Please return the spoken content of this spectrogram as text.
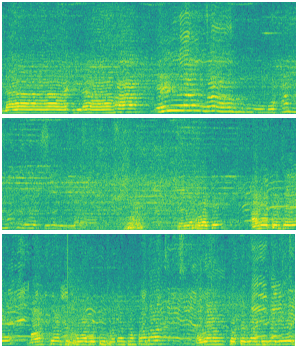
لا إله إلا الله محمد رسول الله ধন্যবাদ সবাইকে আমি পর্যায়ে মঞ্চ সভাপতি সাধারণ সম্পাদক এবং চট্টগ্রাম বিভাগের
